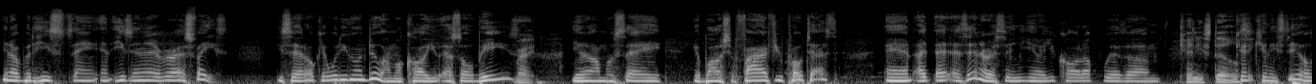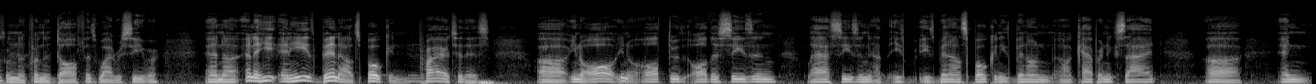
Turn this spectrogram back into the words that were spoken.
you know, but he's saying, and he's in everybody's face. He said, "Okay, what are you going to do? I'm going to call you SOBs. Right. You know, I'm going to say your boss should fire if you protest." And I, I, it's interesting. You know, you caught up with um, Kenny Stills. Ken, Kenny Stills. from the from the Dolphins wide receiver, and uh, and he and he has been outspoken prior to this. Uh, you know, all you know, all through all this season, last season, he's he's been outspoken. He's been on uh, Kaepernick's side, uh, and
